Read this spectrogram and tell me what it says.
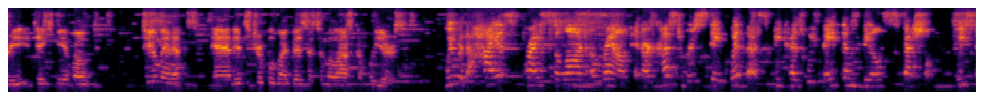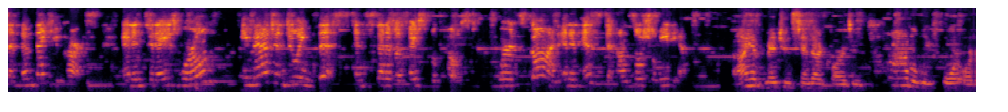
tree. It takes me about two minutes, and it's tripled my business in the last couple of years. We were the highest priced salon around, and our customers stayed with us because we made them feel special. We sent them thank you cards. And in today's world, imagine doing this instead of a Facebook post where it's gone in an instant on social media. I have mentioned send out cards in probably four or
